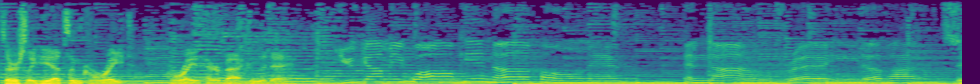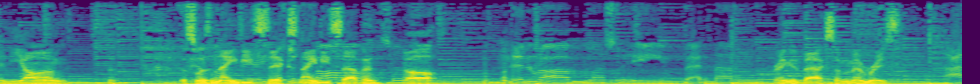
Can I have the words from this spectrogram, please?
Seriously, he had some great, great hair back in the day. You got me walking up on air, and I'm afraid of heights. And young. This was 96, 97. Oh. Bringing back some memories. I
